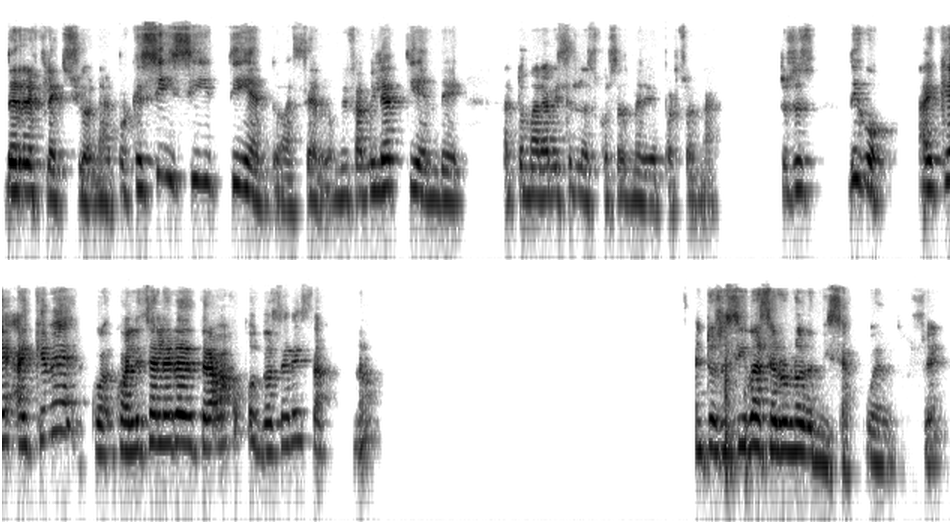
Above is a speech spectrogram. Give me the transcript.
de reflexionar, porque sí, sí tiendo a hacerlo. Mi familia tiende a tomar a veces las cosas medio personal. Entonces, digo, hay que, hay que ver cuál es el área de trabajo, pues va a ser esa, ¿no? Entonces sí va a ser uno de mis acuerdos. ¿eh?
